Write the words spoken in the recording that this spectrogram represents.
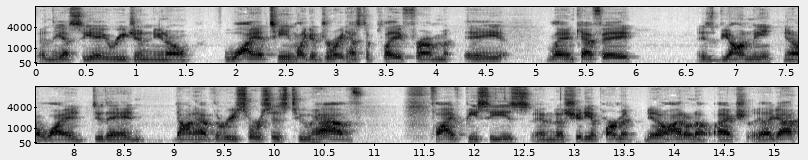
in the SEA region. You know, why a team like Adroit has to play from a LAN cafe is beyond me. You know, why do they not have the resources to have five PCs and a shitty apartment? You know, I don't know. Actually, like I,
